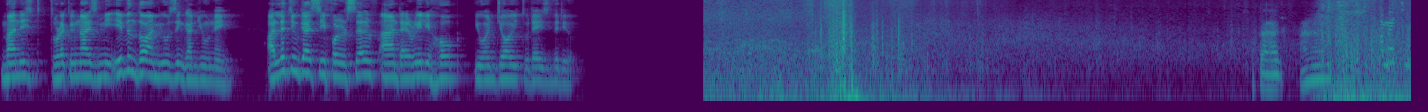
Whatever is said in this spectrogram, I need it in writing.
managed to recognize me even though I'm using a new name. I'll let you guys see for yourself and I really hope you enjoy today's video. Ahmet'im Ahmet'im Ahmet'im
